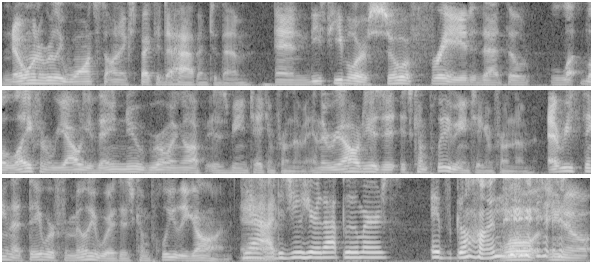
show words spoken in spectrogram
No one really wants the unexpected to happen to them. And these people are so afraid that the the life and reality they knew growing up is being taken from them. And the reality is it, it's completely being taken from them. Everything that they were familiar with is completely gone. yeah, And- did you hear that, boomers? It's gone. well, you know,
